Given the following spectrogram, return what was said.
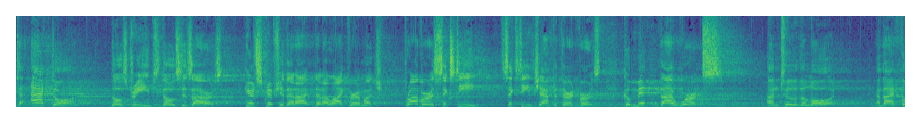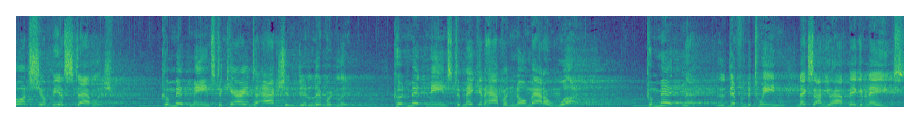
to act on those dreams, those desires. Here's scripture that I, that I like very much Proverbs 16, 16 chapter, third verse. Commit thy works unto the Lord, and thy thoughts shall be established. Commit means to carry into action deliberately. Commit means to make it happen no matter what. Commitment, the difference between next time you have bacon and eggs.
